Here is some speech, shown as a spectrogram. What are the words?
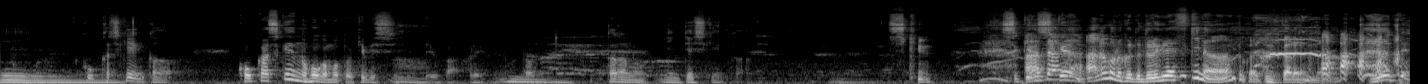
な。うん。国家試験か。国家試験の方がもっと厳しいっていうか、あれやん。な多分。ただの認定試験か。試験？試あんた験試験。あの子のことどれぐらい好きなん？とか言って聞かれんの？あ言うて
